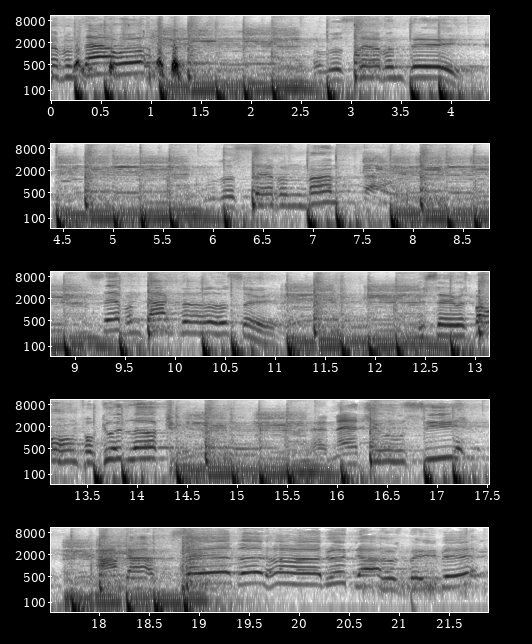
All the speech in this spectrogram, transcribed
Seventh hour of the seventh day, the seventh month, seven doctors say, you say was born for good luck, and that you see, I got seven hundred dollars, baby.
